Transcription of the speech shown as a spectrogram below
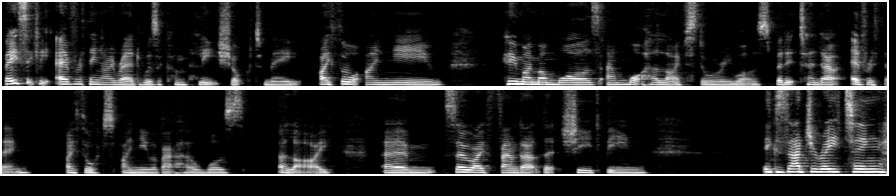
basically everything I read was a complete shock to me. I thought I knew who my mum was and what her life story was. But it turned out everything I thought I knew about her was a lie. Um, so I found out that she'd been exaggerating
